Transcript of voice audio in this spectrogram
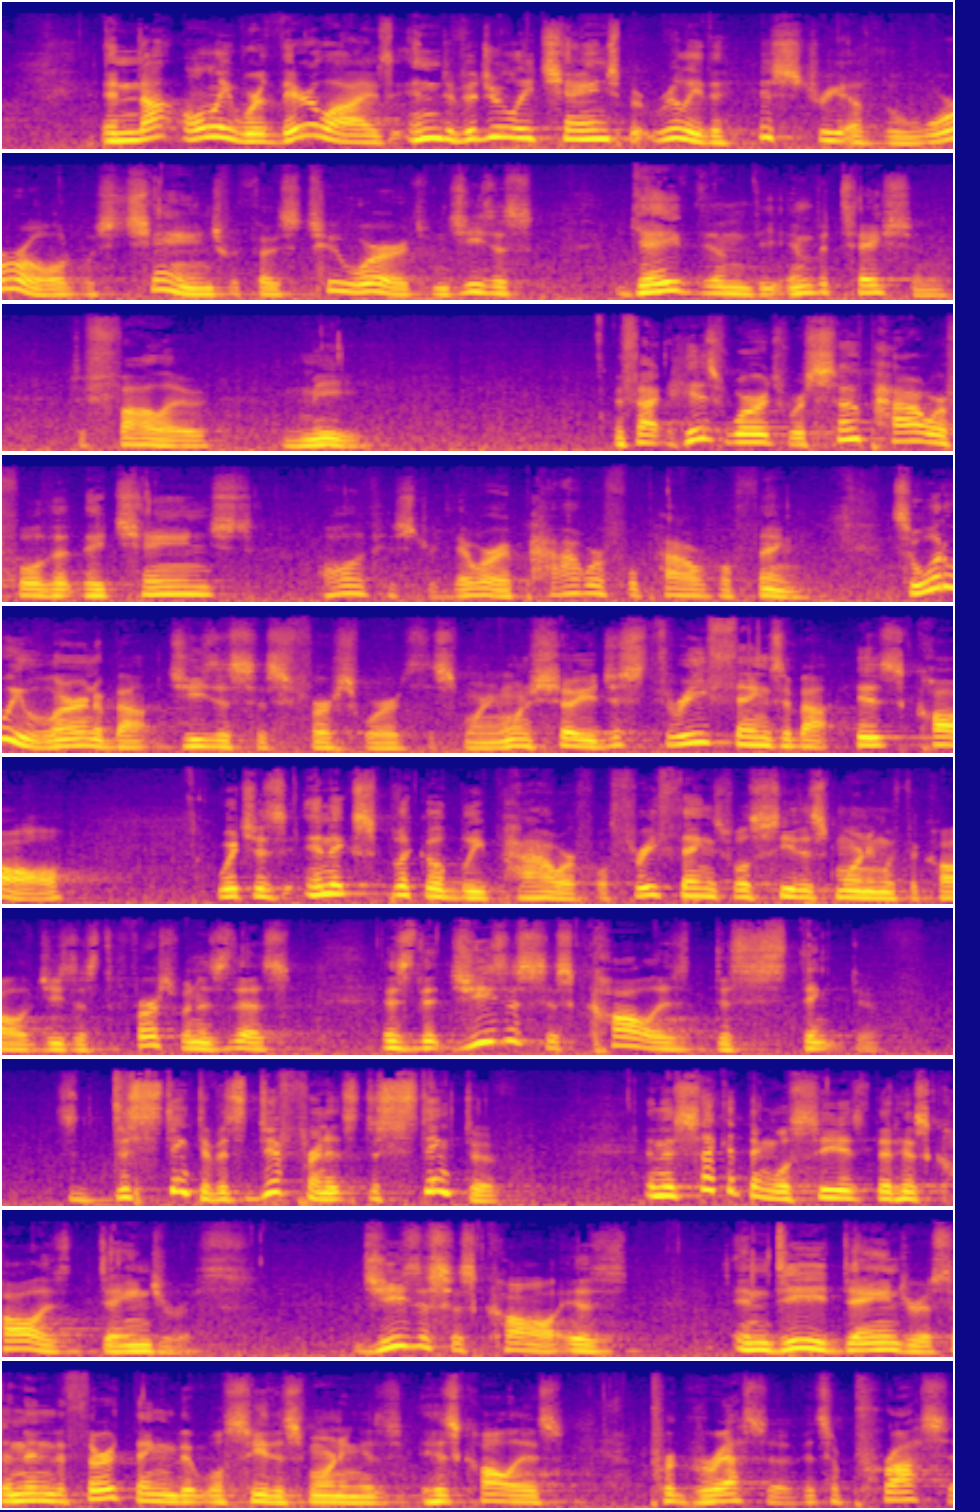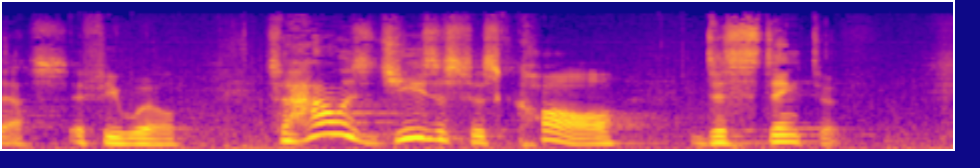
And not only were their lives individually changed, but really the history of the world was changed with those two words when Jesus gave them the invitation to follow me. In fact, his words were so powerful that they changed all of history. They were a powerful, powerful thing. So, what do we learn about Jesus' first words this morning? I want to show you just three things about his call, which is inexplicably powerful. Three things we'll see this morning with the call of Jesus. The first one is this is that Jesus' call is distinctive. It's distinctive, it's different, it's distinctive. And the second thing we'll see is that his call is dangerous. Jesus' call is indeed dangerous. And then the third thing that we'll see this morning is his call is progressive. It's a process, if you will. So, how is Jesus' call distinctive?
